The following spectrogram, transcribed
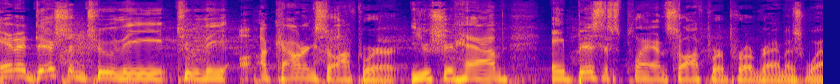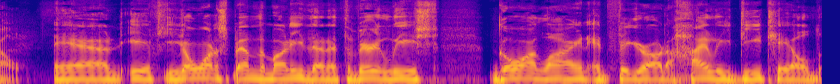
in addition to the to the accounting software, you should have a business plan software program as well. And if you don't want to spend the money, then at the very least, go online and figure out a highly detailed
